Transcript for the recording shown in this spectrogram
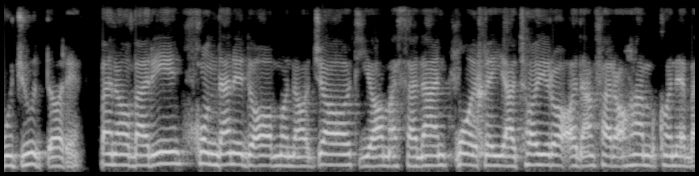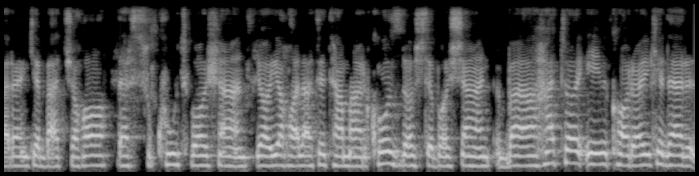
وجود داره. بنابراین خوندن دعا مناجات یا مثلا موقعیت هایی را آدم فراهم کنه برای اینکه بچه ها در سکوت باشند یا یه حالت تمرکز داشته باشند و حتی این کارهایی که در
